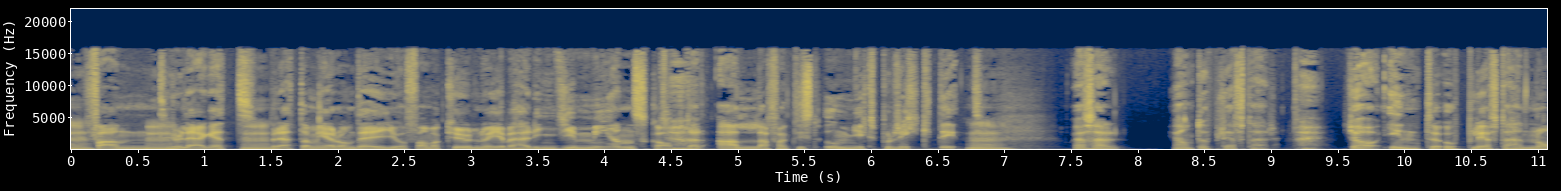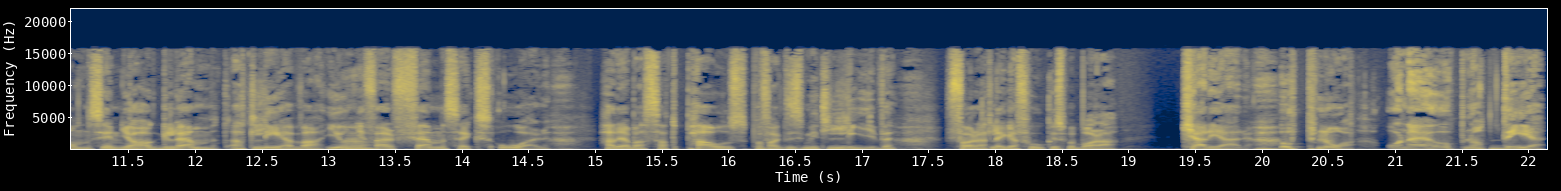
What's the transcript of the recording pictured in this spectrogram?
Mm. Fan, Mm. hur är läget? Mm. Berätta mer om dig och fan vad kul, nu är vi här i en gemenskap där alla faktiskt umgicks på riktigt. Mm. Och jag så här, jag har inte upplevt det här. Jag har inte upplevt det här någonsin. Jag har glömt att leva. I ungefär fem sex år hade jag bara satt paus på faktiskt mitt liv för att lägga fokus på bara karriär, uppnå. Och när jag har uppnått det,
